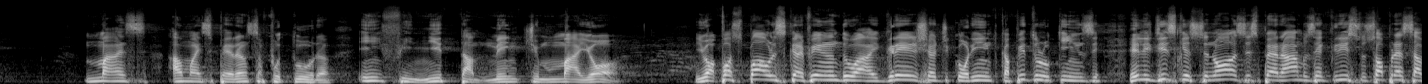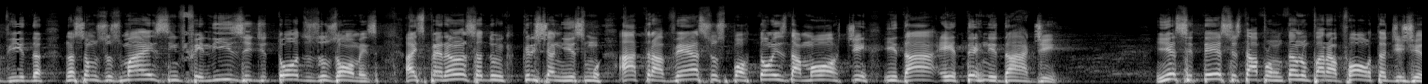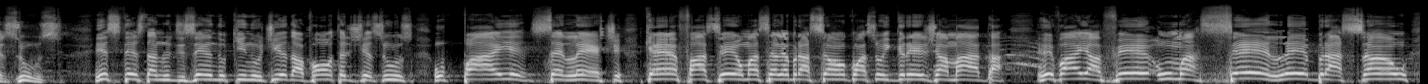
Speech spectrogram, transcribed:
Mas há uma esperança futura infinitamente maior. E o apóstolo Paulo, escrevendo à igreja de Corinto, capítulo 15, ele diz que se nós esperarmos em Cristo só para essa vida, nós somos os mais infelizes de todos os homens. A esperança do cristianismo atravessa os portões da morte e da eternidade. E esse texto está apontando para a volta de Jesus. Esse texto está nos dizendo que no dia da volta de Jesus, o Pai Celeste quer fazer uma celebração com a sua igreja amada, e vai haver uma celebração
